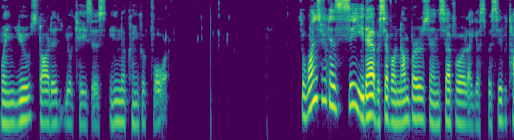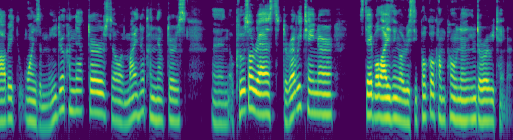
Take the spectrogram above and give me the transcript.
when you started your cases in the clinical floor. So once you can see they have several numbers and several like a specific topic. One is a major connectors or minor connectors and occlusal rest, direct retainer, stabilizing or reciprocal component, indirect retainer.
